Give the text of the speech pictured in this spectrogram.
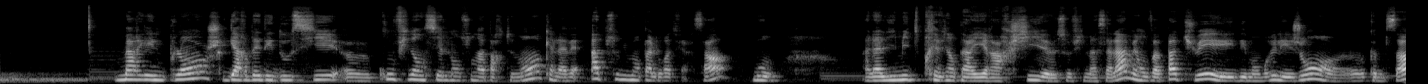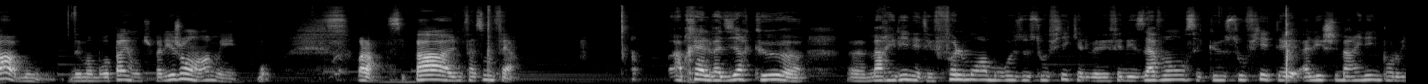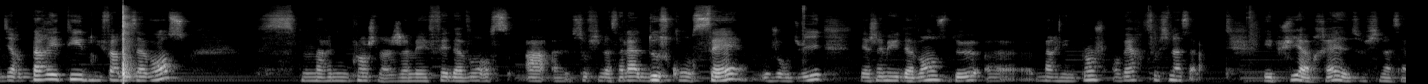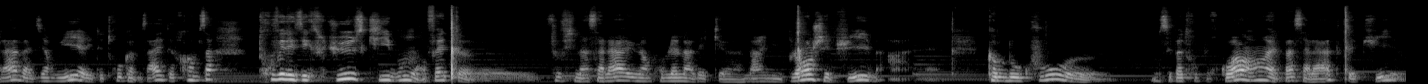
Marilyn Planche gardait des dossiers euh, confidentiels dans son appartement, qu'elle n'avait absolument pas le droit de faire ça. Bon, à la limite prévient ta hiérarchie euh, Sophie Massala, mais on va pas tuer et démembrer les gens euh, comme ça. Bon, on démembre pas et on tue pas les gens, hein, mais bon, voilà, c'est pas une façon de faire. Après, elle va dire que euh, Marilyn était follement amoureuse de Sophie, qu'elle lui avait fait des avances et que Sophie était allée chez Marilyn pour lui dire d'arrêter de lui faire des avances. Marilyn Planche n'a jamais fait d'avance à euh, Sophie Massala, de ce qu'on sait aujourd'hui. Il n'y a jamais eu d'avance de euh, Marilyn Planche envers Sophie Massala. Et puis après, Sophie Massala va dire oui, elle était trop comme ça, elle était trop comme ça. Trouver des excuses qui, bon, en fait, euh, Sophie Massala a eu un problème avec Marilyn Planche, et puis, bah, comme beaucoup, on ne sait pas trop pourquoi, hein, elle passe à l'acte, et puis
